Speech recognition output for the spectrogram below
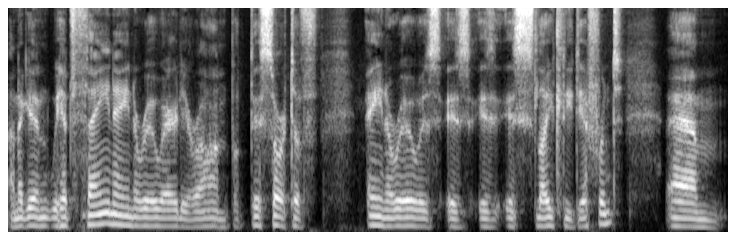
And again, we had Fein Ainaru earlier on, but this sort of Ainaru is, is, is, is slightly different um,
